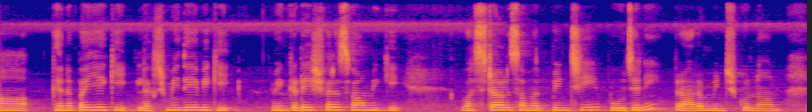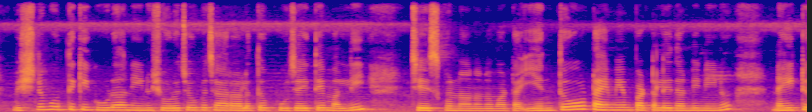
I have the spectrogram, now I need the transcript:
ఆ గణపయ్యకి లక్ష్మీదేవికి వెంకటేశ్వర స్వామికి వస్త్రాలు సమర్పించి పూజని ప్రారంభించుకున్నాను. విష్ణుమూర్తికి కూడా నేను షోడచోపచారాలతో పూజ అయితే మళ్ళీ చేసుకున్నాను అనమాట ఎంతో టైం ఏం పట్టలేదండి నేను. నైట్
